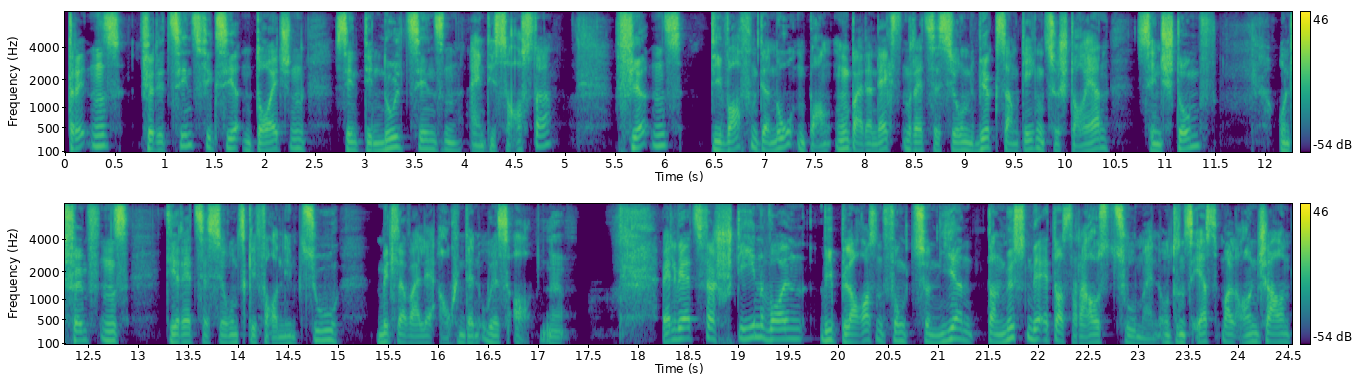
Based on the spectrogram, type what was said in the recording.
Drittens, für die zinsfixierten Deutschen sind die Nullzinsen ein Desaster. Viertens, die Waffen der Notenbanken bei der nächsten Rezession wirksam gegenzusteuern, sind stumpf. Und fünftens, die Rezessionsgefahr nimmt zu, mittlerweile auch in den USA. Ja. Wenn wir jetzt verstehen wollen, wie Blasen funktionieren, dann müssen wir etwas rauszoomen und uns erstmal anschauen,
